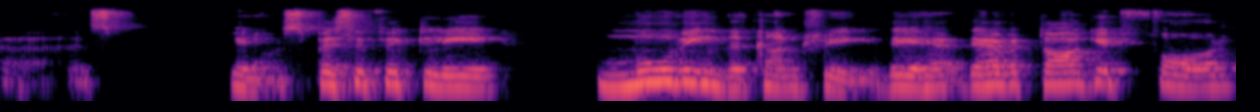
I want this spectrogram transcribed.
uh, you know, specifically moving the country. They have, they have a target for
